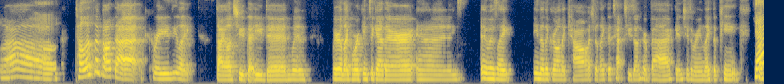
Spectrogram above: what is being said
Wow. Yeah. Tell us about that crazy like style shoot that you did when we were like working together and it was like you know the girl on the couch with like the tattoos on her back and she's wearing like the pink yes,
